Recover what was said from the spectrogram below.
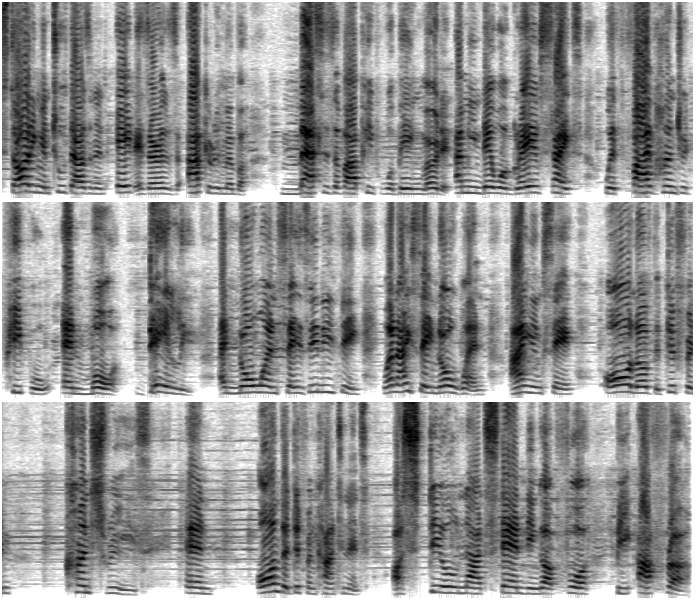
starting in 2008 as early as I can remember masses of our people were being murdered. I mean there were grave sites with 500 people and more daily. And no one says anything. When I say no one I am saying all of the different countries and on the different continents are still not standing up for Biafra,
